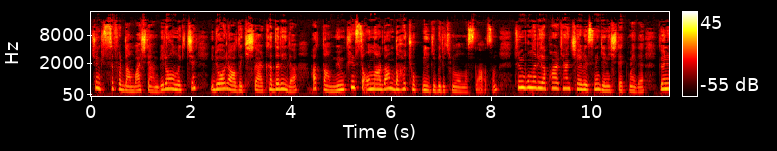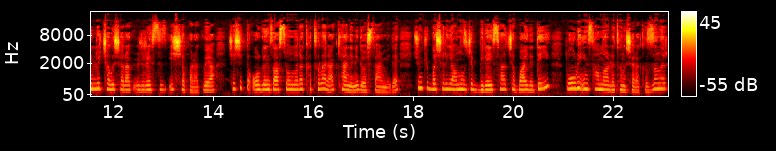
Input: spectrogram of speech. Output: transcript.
Çünkü sıfırdan başlayan biri olmak için idol aldığı kişiler kadarıyla hatta mümkünse onlardan daha çok bilgi birikimi olması lazım. Tüm bunları yaparken çevresini genişletmeli, gönüllü çalışarak, ücretsiz iş yaparak veya çeşitli organizasyonlara katılarak kendini göstermeli. Çünkü başarı yalnızca bireysel çabayla değil, doğru insanlarla tanışarak hızlanır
